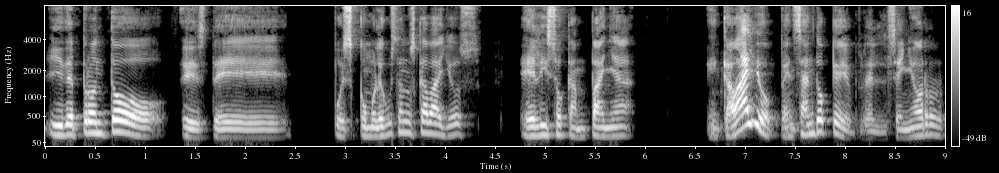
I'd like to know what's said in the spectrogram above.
Y de pronto, este, pues como le gustan los caballos, él hizo campaña en caballo, pensando que el señor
